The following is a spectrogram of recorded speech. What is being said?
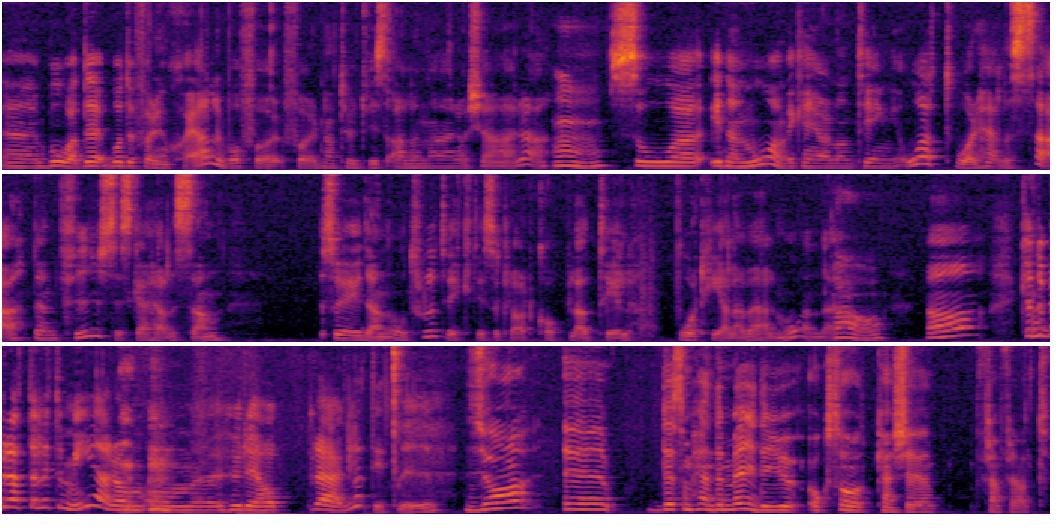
Eh, Både, både för en själv och för, för naturligtvis alla nära och kära. Mm. Så i den mån vi kan göra någonting åt vår hälsa, den fysiska hälsan, så är ju den otroligt viktig såklart kopplad till vårt hela välmående. Ja. Ja, kan du berätta lite mer om, om hur det har präglat ditt liv? Ja, eh, det som hände mig det är ju också kanske framförallt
